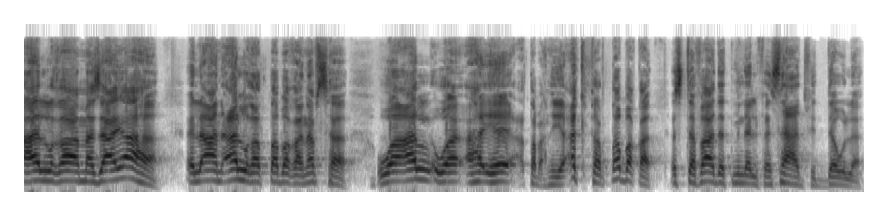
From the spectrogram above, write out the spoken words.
ألغى مزاياها. الآن ألغى الطبقة نفسها وأل... وهي طبعا هي أكثر طبقة استفادت من الفساد في الدولة.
